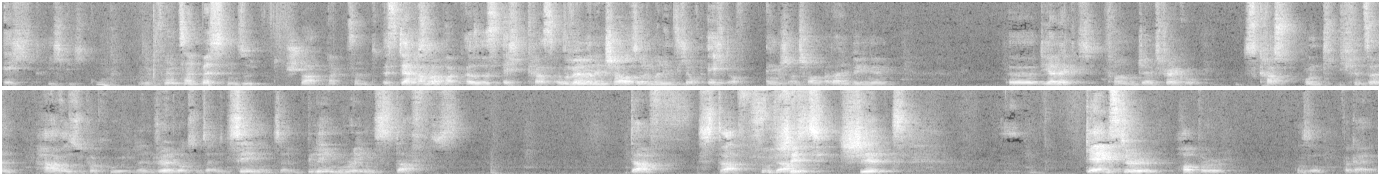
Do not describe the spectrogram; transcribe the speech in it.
echt richtig gut in dem Er Film. hat seinen besten Südstaaten-Akzent. Ist der Hammer. Ausgepackt. Also ist echt krass. Also wenn man den schaut, sollte man ihn sich auch echt auf Englisch anschauen, allein wegen dem äh, Dialekt von James Franco. Das ist krass. Und ich finde seine Haare super cool, seine Dreadlocks und seine Zähne und sein Bling Ring Stuff. Stuff. Stuff. Stuff. Shit. Shit. Gangster, Hopper und so. War geil.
